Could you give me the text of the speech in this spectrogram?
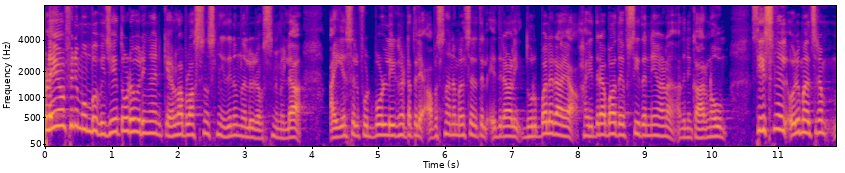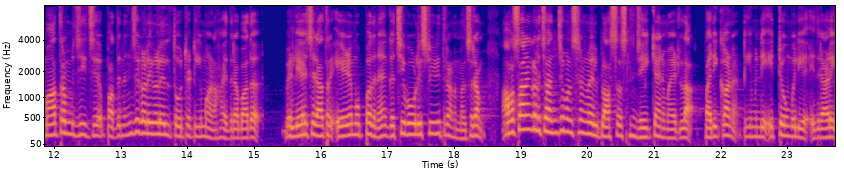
പ്ലേ ഓഫിന് മുമ്പ് വിജയത്തോടെ ഒരുങ്ങാൻ കേരള ബ്ലാസ്റ്റേഴ്സിന് ഇതിനും നല്ലൊരു അവസരമില്ല. I S L football league ഘട്ടത്തിലെ അവസാന മത്സരത്തിൽ എതിരാളി ദുർബലരായ ഹൈദരാബാദ് എഫ് സി തന്നെയാണ് അതിന് കാരണവും. സീസണിൽ ഒരു മത്സരം മാത്രം വിജയിച്ച് പതിനഞ്ച് കളികളിൽ തോറ്റ ടീമാണ് ഹൈദരാബാദ്. വെള്ളിയാഴ്ച രാത്രി ഏഴ് മുപ്പതിന് ഗച്ചിബോളി സ്റ്റേഡിയത്തിലാണ് മത്സരം. അവസാനം കളിച്ച അഞ്ച് മത്സരങ്ങളിൽ ബ്ലാസ്റ്റേഴ്സിന് ജയിക്കാനുമായിട്ടുള്ള പരിക്കാണ് ടീമിന്റെ ഏറ്റവും വലിയ എതിരാളി.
